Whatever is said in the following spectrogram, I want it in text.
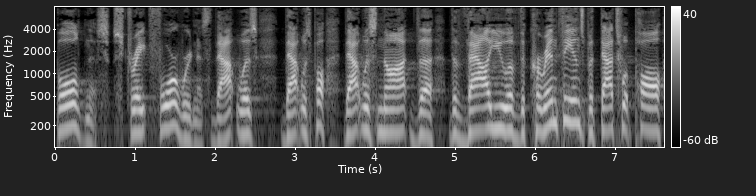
boldness, straightforwardness. That was, that was Paul. That was not the, the value of the Corinthians, but that's what Paul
